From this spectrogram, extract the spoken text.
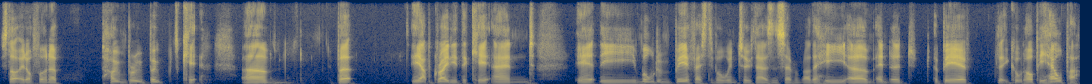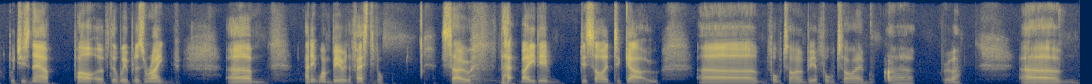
started off on a homebrew boot kit, um, but he upgraded the kit and at the Maldon Beer Festival in 2007, rather, he um, entered a beer that he called Hoppy Helper, which is now part of the Wibblers range, um, and it won beer of the festival. So that made him decide to go um, full time, be a full time uh, brewer. Um,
